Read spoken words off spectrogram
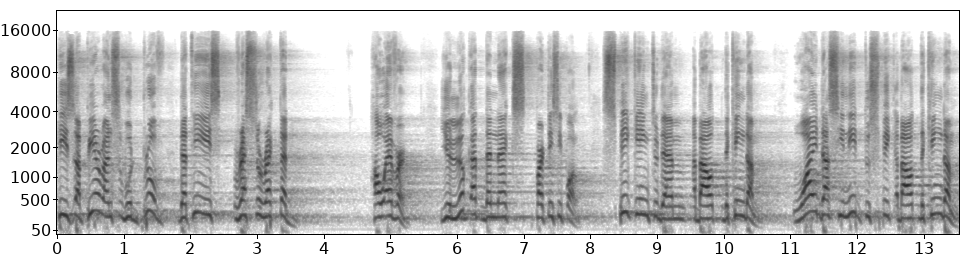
His appearance would prove that he is resurrected. However, you look at the next participle speaking to them about the kingdom. Why does he need to speak about the kingdom?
